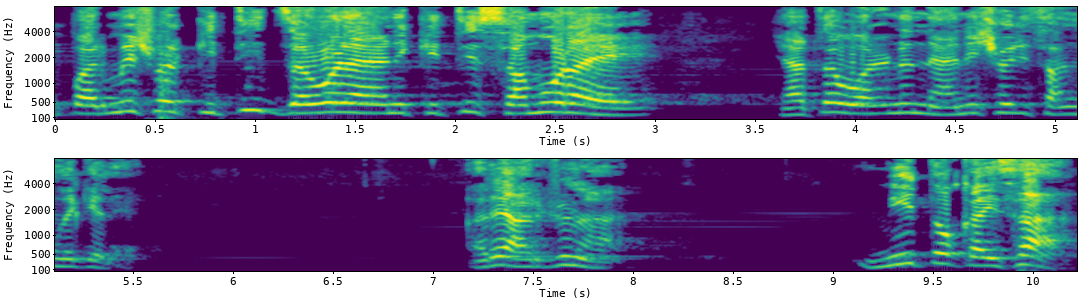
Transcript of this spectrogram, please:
परमेश्वर किती जवळ आहे आणि किती समोर आहे ह्याचं वर्णन ज्ञानेश्वरी चांगलं केलंय. अरे अर्जुना मी तो कैसा?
